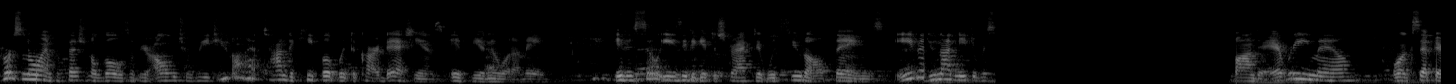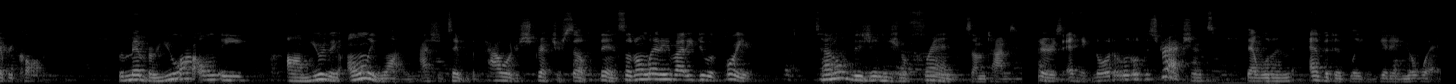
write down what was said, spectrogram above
personal and professional goals of your own to reach, you don't have time to keep up with the Kardashians, if you know what I mean. It is so easy to get distracted with futile things. Even do not need to respond to every email or accept every call. Remember, you are only um, you're the only one, I should say, with the power to stretch yourself thin. So don't let anybody do it for you. Tunnel vision is your friend sometimes, and ignore the little distractions that will inevitably get in your way.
